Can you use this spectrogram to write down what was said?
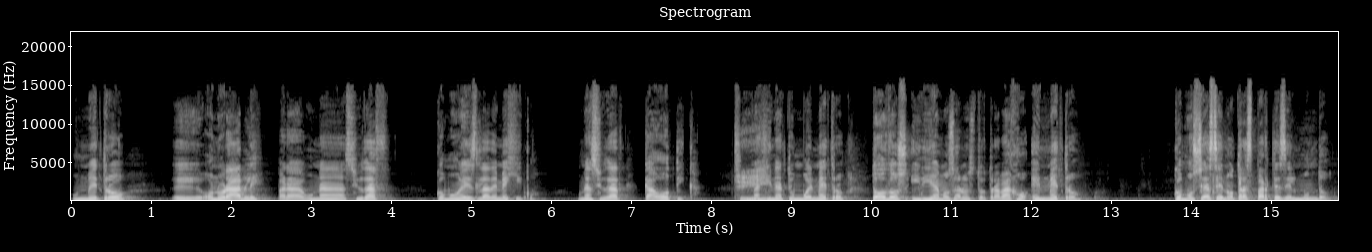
un metro eh, honorable para una ciudad como es la de México, una ciudad caótica. Sí. Imagínate un buen metro. Todos iríamos a nuestro trabajo en metro, como se hace en otras partes del mundo.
